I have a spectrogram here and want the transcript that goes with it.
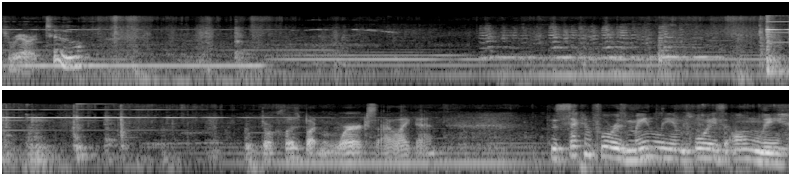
Here we are at two. Door close button works. I like that. The second floor is mainly employees only,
